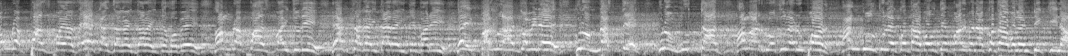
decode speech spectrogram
আমরা পাঁচ ভাই আজ এক এক জায়গায় দাঁড়াইতে হবে। আমরা পাঁচ ভাই যদি এক জায়গায় দাঁড়াইতে পারি, এই বাংলার জমিনে কোনো নাস্তিক কোনো মুরতাদ আমার রসুলের উপর আঙ্গুল তুলে কথা বলতে পারবে না কথা বলেন ঠিক কিনা?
